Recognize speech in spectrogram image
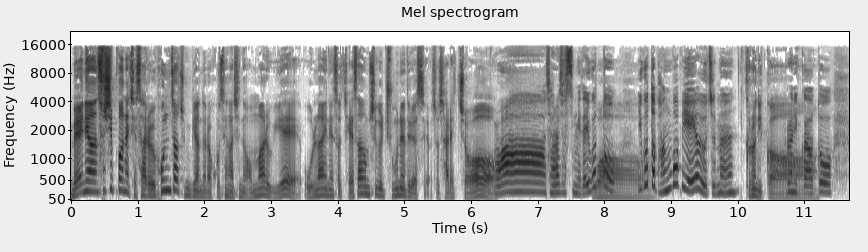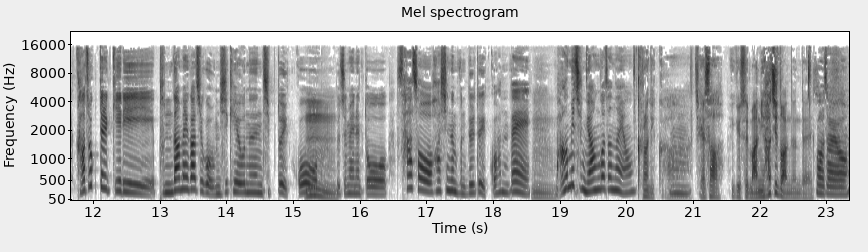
매년 수십 번의 제사를 혼자 준비하느라 고생하시는 엄마를 위해 온라인에서 제사 음식을 주문해 드렸어요. 저 잘했죠. 와, 잘하셨습니다. 이것도, 와. 이것도 방법이에요, 요즘은. 그러니까. 그러니까요. 또 가족들끼리 분담해 가지고 음식 해 오는 집도 있고, 음. 요즘에는 또 사서 하시는 분들도 있고 한데, 음, 마음이 중요한 거잖아요. 그러니까 음. 제사 이게 요새 많이 하지도 않는데 맞아요.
